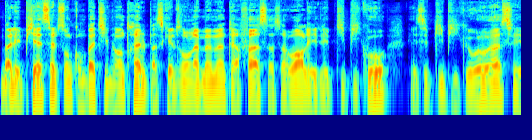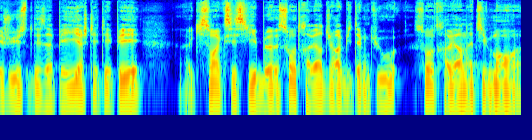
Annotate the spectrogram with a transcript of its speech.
bah, les pièces elles sont compatibles entre elles parce qu'elles ont la même interface, à savoir les, petits picots. Et ces petits picots là, c'est juste des API HTTP euh, qui sont accessibles soit au travers du RabbitMQ, soit au travers nativement euh,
